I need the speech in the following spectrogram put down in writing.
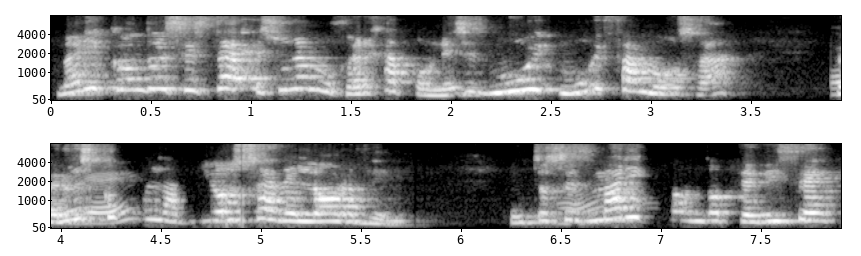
Maricondo es, esta, es una mujer japonesa, es muy, muy famosa, pero es como la diosa del orden. Entonces, ah. Maricondo te dice,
